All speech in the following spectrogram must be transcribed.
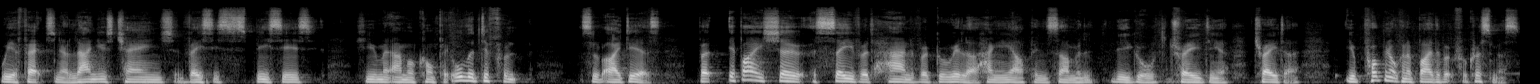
we affect, you know, land use change, invasive species, human-animal conflict, all the different sort of ideas. But if I show a savoured hand of a gorilla hanging up in some illegal trading trader, you're probably not going to buy the book for Christmas,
